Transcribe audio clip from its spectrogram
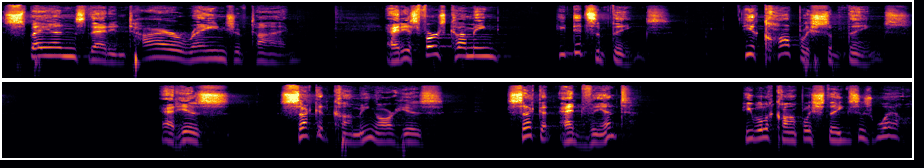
spans that entire range of time. At his first coming, he did some things, he accomplished some things. At his second coming, or his second advent, he will accomplish things as well.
